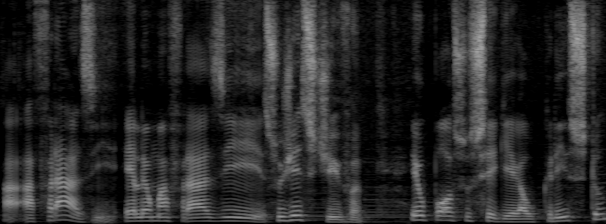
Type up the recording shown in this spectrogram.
a, a frase ela é uma frase sugestiva. Eu posso seguir ao Cristo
